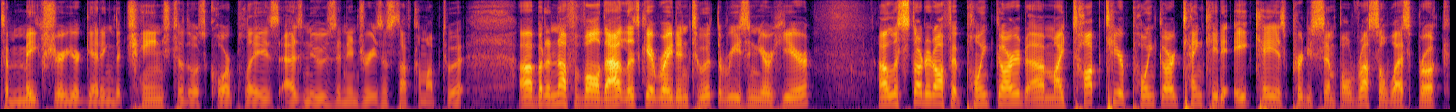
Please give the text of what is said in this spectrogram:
to make sure you're getting the change to those core plays as news and injuries and stuff come up to it. Uh, but enough of all that. Let's get right into it. The reason you're here. Uh, let's start it off at point guard. Uh, my top tier point guard, 10K to 8K, is pretty simple. Russell Westbrook.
